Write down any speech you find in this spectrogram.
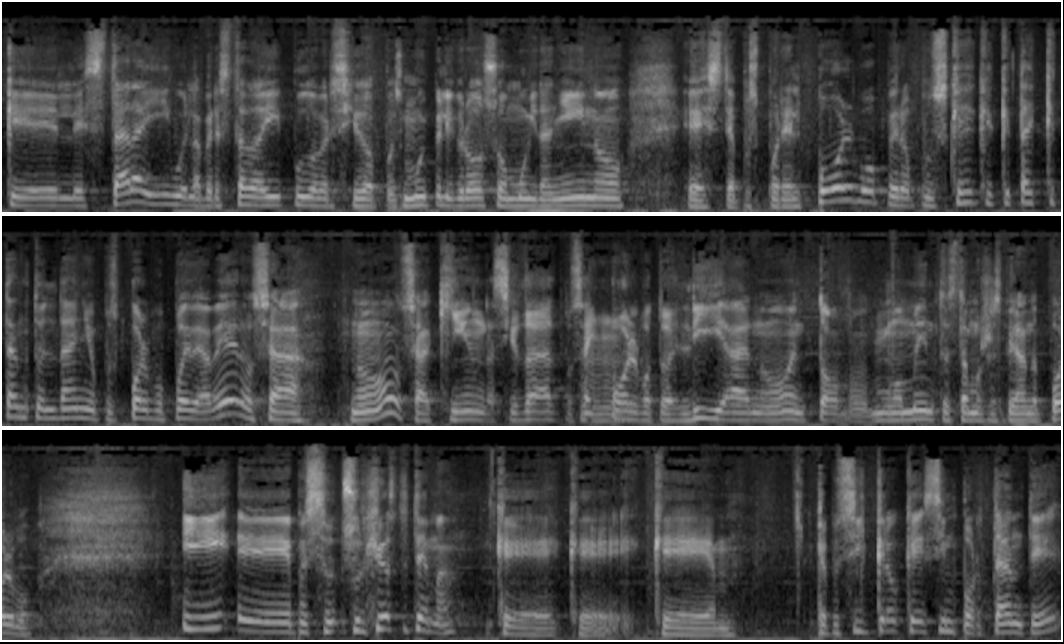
que el estar ahí o el haber estado ahí pudo haber sido, pues, muy peligroso, muy dañino, este, pues, por el polvo, pero, pues, ¿qué, qué, qué, qué tanto el daño? Pues, polvo puede haber, o sea, ¿no? O sea, aquí en la ciudad, pues, hay polvo todo el día, ¿no? En todo momento estamos respirando polvo. Y, eh, pues, su- surgió este tema que, que, que, que, pues, sí creo que es importante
